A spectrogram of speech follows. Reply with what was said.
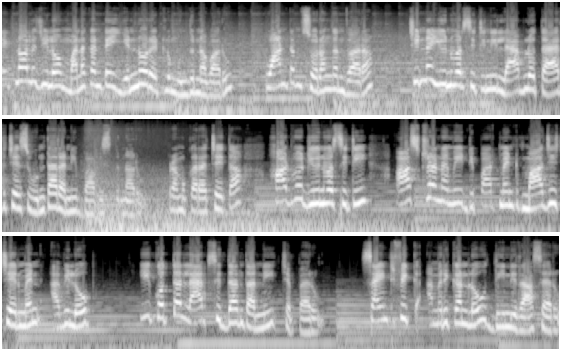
టెక్నాలజీలో మనకంటే ఎన్నో రెట్లు ముందున్నవారు క్వాంటం సొరంగం ద్వారా చిన్న యూనివర్సిటీని ల్యాబ్లో తయారు చేసి ఉంటారని భావిస్తున్నారు. ప్రముఖ రచయిత హార్వర్డ్ యూనివర్సిటీ ఆస్ట్రానమీ డిపార్ట్మెంట్ మాజీ చైర్మన్ అవిలోప్ ఈ కొత్త ల్యాబ్ సిద్ధాంతాన్ని చెప్పారు. సైంటిఫిక్ అమెరికన్లో దీన్ని రాశారు.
